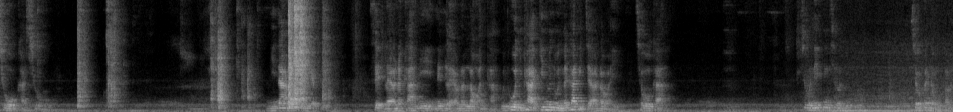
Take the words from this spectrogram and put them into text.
โชว์ค่ะโชว์นี่หน้าไม่ค่อยเรียบเลยเสร็จแล้วนะคะ นี่นึ่งแล้วแล้วร้อนๆค่ะ อุ่นๆค่ะ กินอุ่นๆนะคะถึงจะอร่อย โชว์ค่ะ โชว์นิดนึงโชว์นิดนึงโชว์ขนมก่อน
